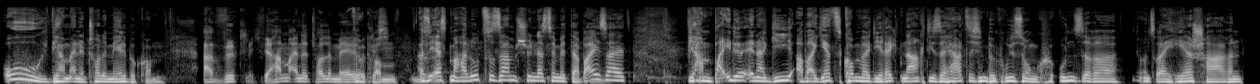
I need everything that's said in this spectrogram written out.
Oh, wir haben eine tolle Mail bekommen. Ah, wirklich, wir haben eine tolle Mail Wirklich. bekommen. Also erstmal Hallo zusammen, schön, dass ihr mit dabei seid. Wir haben beide Energie, aber jetzt kommen wir direkt nach dieser herzlichen Begrüßung unserer, unserer Heerscharen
